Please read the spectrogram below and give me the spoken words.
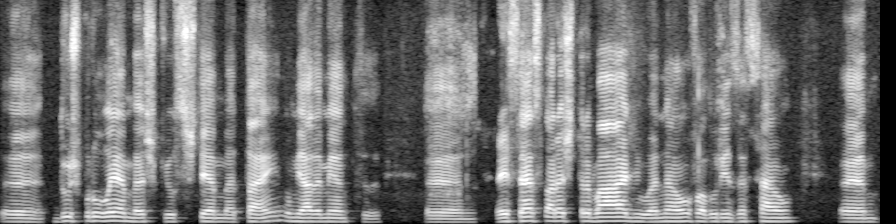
uh, dos problemas que o sistema tem, nomeadamente uh, excesso de horas de trabalho, a não valorização uh,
